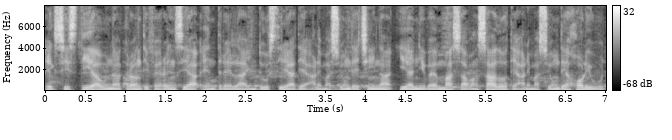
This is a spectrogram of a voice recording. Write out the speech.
existía una gran diferencia entre la industria de animación de China y el nivel más avanzado de animación de Hollywood.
